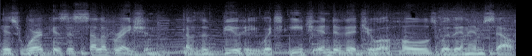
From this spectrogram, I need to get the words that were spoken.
His work is a celebration of the beauty which each individual holds within himself.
